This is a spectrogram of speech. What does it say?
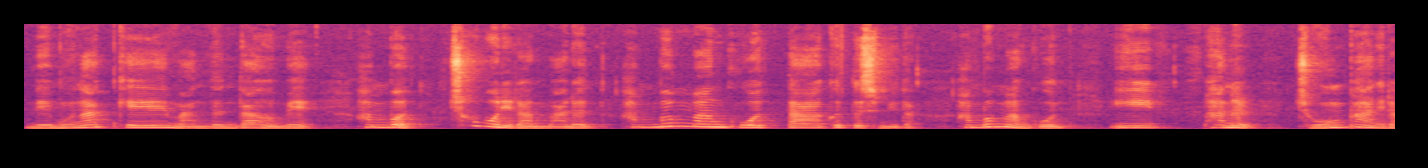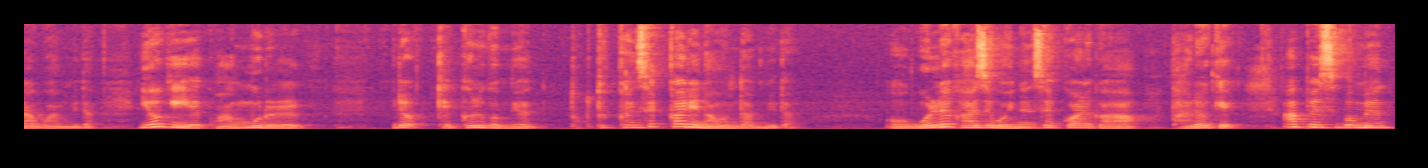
네모나게 만든 다음에 한 번 초벌이란 말은 한 번만 구웠다 그 뜻입니다. 한 번만 구운 이 판을 좋은 판이라고 합니다. 여기에 광물을 이렇게 긁으면 독특한 색깔이 나온답니다. 어, 원래 가지고 있는 색깔과 다르게 앞에서 보면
